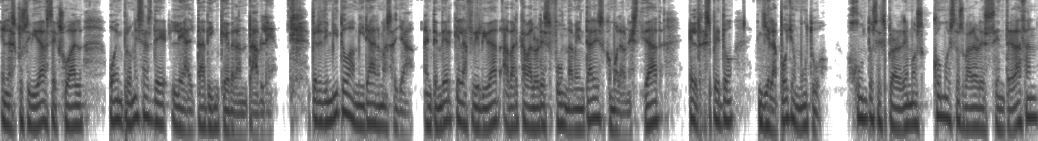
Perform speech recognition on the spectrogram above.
en la exclusividad sexual o en promesas de lealtad inquebrantable. Pero te invito a mirar más allá, a entender que la fidelidad abarca valores fundamentales como la honestidad, el respeto y el apoyo mutuo. Juntos exploraremos cómo estos valores se entrelazan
